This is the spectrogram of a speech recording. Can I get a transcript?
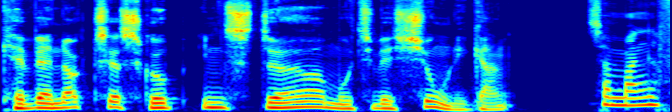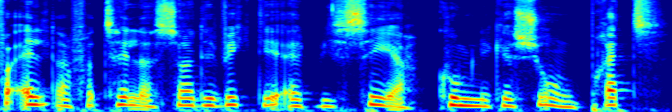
kan være nok til at skubbe en større motivation i gang som mange forældre fortæller, så er det vigtigt, at vi ser kommunikation bredt,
